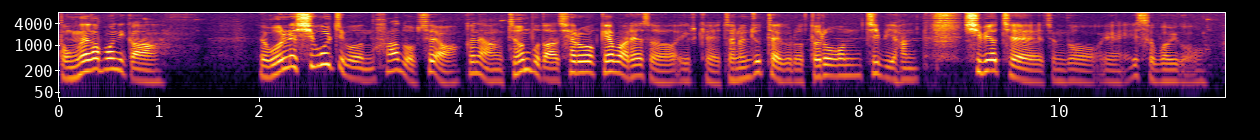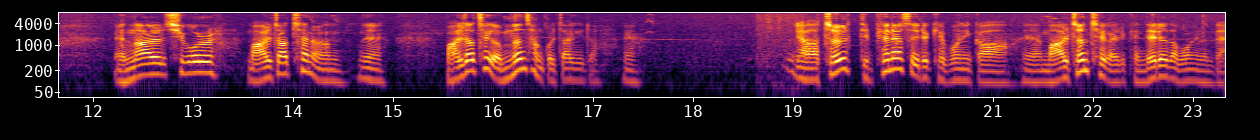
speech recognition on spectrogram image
동네가 보니까 원래 시골집은 하나도 없어요. 그냥 전부 다 새로 개발해서 이렇게 전원주택으로 들어온 집이 한 10여 채 정도 예, 있어 보이고 옛날 시골 마을 자체는 예, 마을 자체가 없는 산골짜기죠. 예. 야, 절 뒤편에서 이렇게 보니까 예, 마을 전체가 이렇게 내려다 보이는데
